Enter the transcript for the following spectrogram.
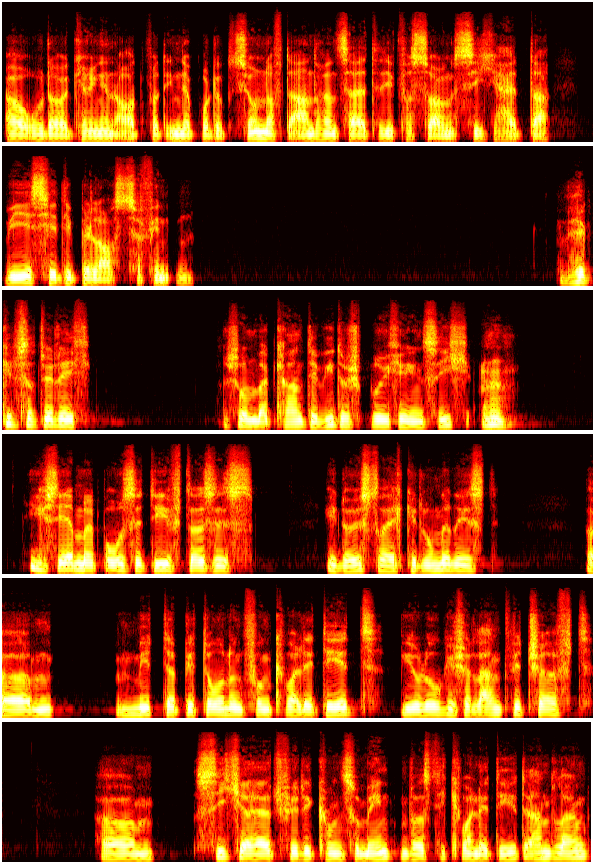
äh, oder geringen Output in der Produktion, auf der anderen Seite die Versorgungssicherheit da. Wie ist hier die Balance zu finden? Hier gibt es natürlich schon markante Widersprüche in sich. Ich sehe mal positiv, dass es in Österreich gelungen ist, ähm, mit der Betonung von Qualität biologischer Landwirtschaft, ähm, Sicherheit für die Konsumenten, was die Qualität anlangt,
